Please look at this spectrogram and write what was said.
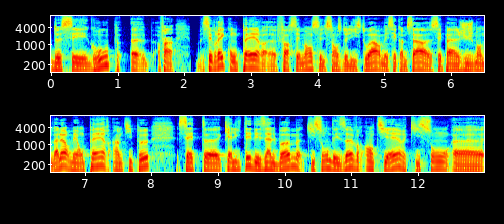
de ces groupes. euh, enfin, c'est vrai qu'on perd euh, forcément, c'est le sens de l'histoire, mais c'est comme ça, c'est pas un jugement de valeur, mais on perd un petit peu cette euh, qualité des albums qui sont des œuvres entières, qui sont euh,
